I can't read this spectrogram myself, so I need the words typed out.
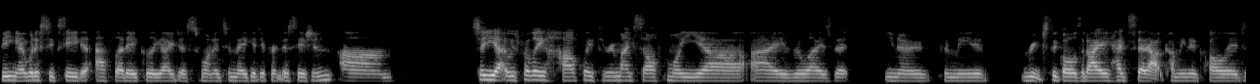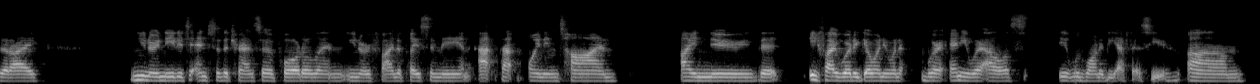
being able to succeed athletically. I just wanted to make a different decision. Um, so yeah, it was probably halfway through my sophomore year. I realized that you know, for me to reach the goals that I had set out coming to college, that I, you know, needed to enter the transfer portal and you know find a place for me. And at that point in time, I knew that if I were to go anywhere anywhere else, it would want to be FSU. Um,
